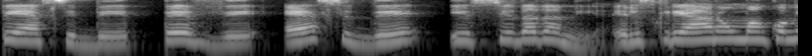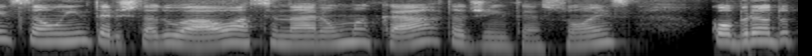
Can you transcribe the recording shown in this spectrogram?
PSB, PV, SD e Cidadania. Eles criaram uma comissão interestadual, assinaram uma carta de intenções cobrando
